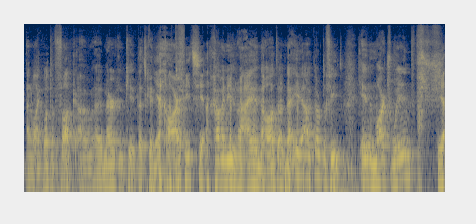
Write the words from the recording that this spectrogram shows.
And I'm like, what the fuck? I'm an American kid. Let's get in the car. fiets, ja. Gaan we niet rijden in de auto? Nee, ik op de fiets. In de March Wind. Ja.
